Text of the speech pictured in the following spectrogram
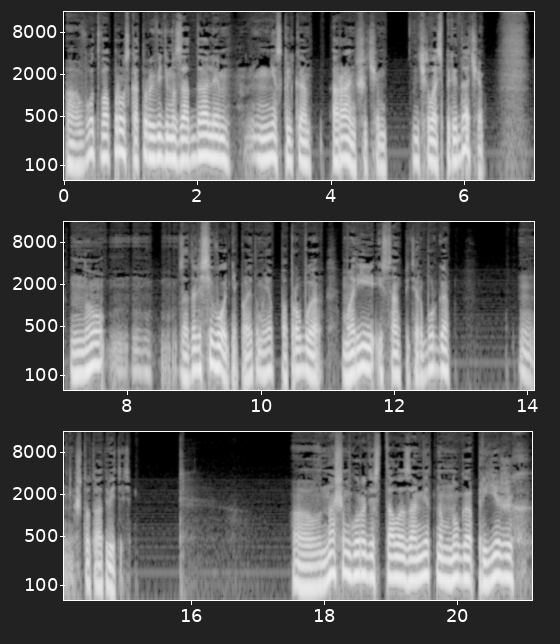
А вот вопрос, который, видимо, задали несколько раньше, чем началась передача но задали сегодня, поэтому я попробую Марии из Санкт-Петербурга что-то ответить. А, в нашем городе стало заметно много приезжих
